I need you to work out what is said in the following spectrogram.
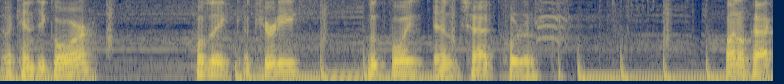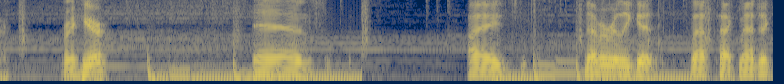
And Mackenzie Gore, Jose Acurity, Luke Voit, and Chad Kutter. Final pack right here. And I never really get last pack magic,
